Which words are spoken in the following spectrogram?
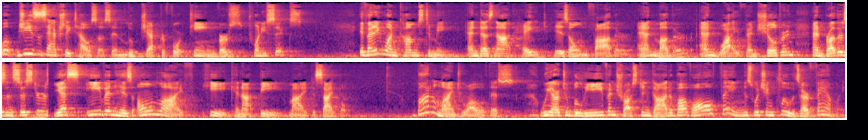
Well, Jesus actually tells us in Luke chapter 14, verse 26 If anyone comes to me and does not hate his own father and mother and wife and children and brothers and sisters, yes, even his own life, he cannot be my disciple. Bottom line to all of this, we are to believe and trust in God above all things, which includes our family.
